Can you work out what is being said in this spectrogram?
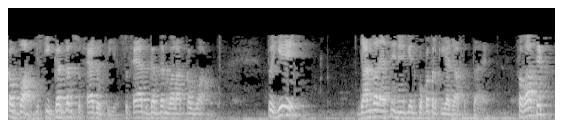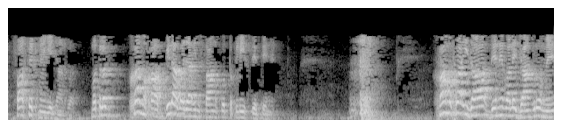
کوا، جس کی گردن سفید ہوتی ہے، سفید گردن والا کوا۔ تو یہ جانور ایسے ہیں کہ ان کو قتل کیا جا سکتا ہے۔ فواسق، فاسق ہیں یہ جانور۔ مطلب خم خواب بلا وجہ انسان کو تکلیف دیتے ہیں۔ خام خواہ ایزا دینے والے جانوروں میں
